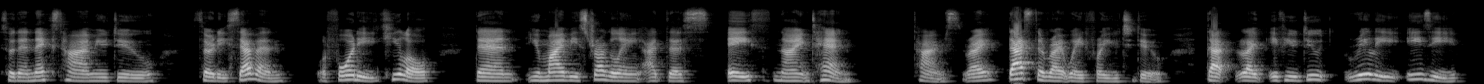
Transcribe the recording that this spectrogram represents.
So then next time you do 37 or 40 kilo, then you might be struggling at this eighth, nine, ten times, right? That's the right weight for you to do. That like if you do really easy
